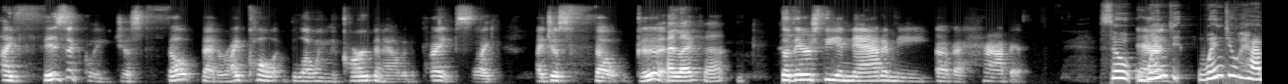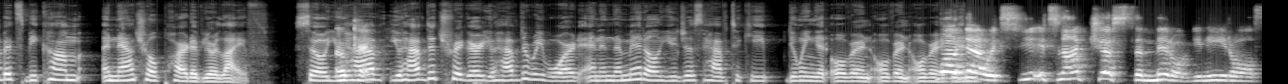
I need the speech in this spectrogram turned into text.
I physically just felt better. I call it blowing the carbon out of the pipes. Like I just felt good. I like that. So there's the anatomy of a habit. So and, when do, when do habits become a natural part of your life? So you okay. have you have the trigger, you have the reward, and in the middle, you just have to keep doing it over and over and over well, again. Well, no, it's it's not just the middle. You need all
